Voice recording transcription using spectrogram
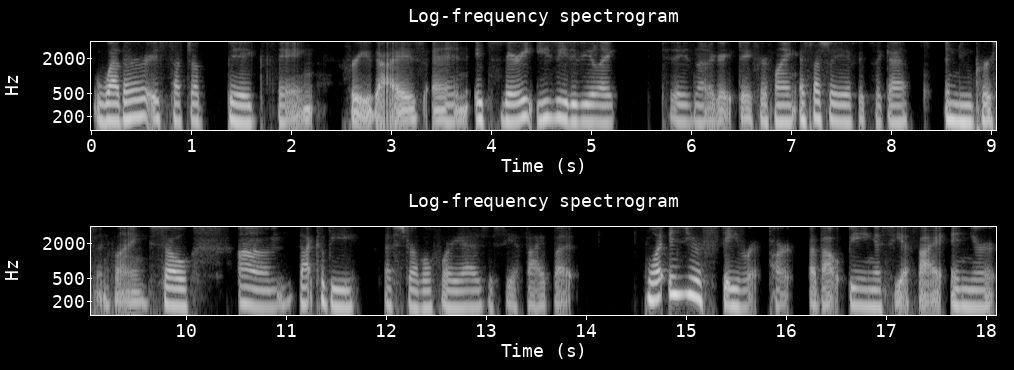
weather is such a big thing for you guys and it's very easy to be like today's not a great day for flying especially if it's like a, a new person flying so um that could be a struggle for you as a cfi but what is your favorite part about being a cfi and your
